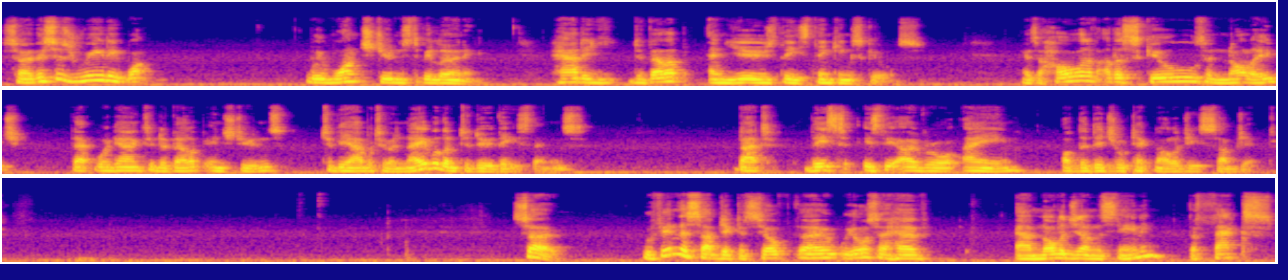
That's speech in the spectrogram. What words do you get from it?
So this is really what we want students to be learning, how to develop and use these thinking skills. There's a whole lot of other skills and knowledge that we're going to develop in students to be able to enable them to do these things. But this is the overall aim of the digital technologies subject. So within the subject itself, though, we also have our knowledge and understanding, the facts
